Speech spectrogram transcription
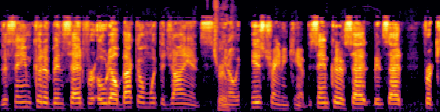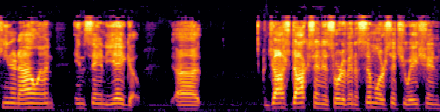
the same could have been said for Odell Beckham with the Giants. True. You know, in his training camp. The same could have said been said for Keenan Allen in San Diego. Uh, Josh Doctson is sort of in a similar situation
